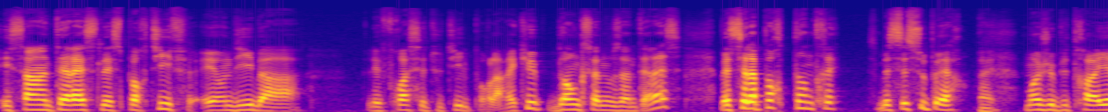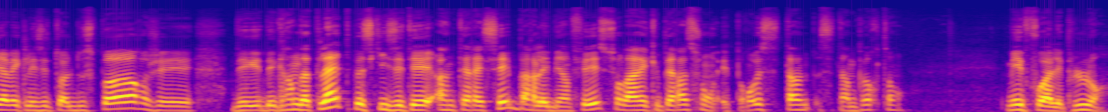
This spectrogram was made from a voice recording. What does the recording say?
Et ça intéresse les sportifs. Et on dit, bah, les froids, c'est utile pour la récup. Donc, ça nous intéresse. Mais c'est la porte d'entrée. Mais c'est super. Ouais. Moi, j'ai pu travailler avec les étoiles du sport. J'ai des, des grands athlètes parce qu'ils étaient intéressés par les bienfaits sur la récupération. Et pour eux, c'est important. Mais il faut aller plus loin.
